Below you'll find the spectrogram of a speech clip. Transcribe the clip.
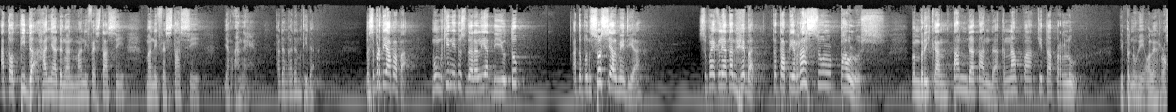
Atau tidak hanya dengan manifestasi-manifestasi yang aneh. Kadang-kadang tidak. Nah seperti apa Pak? Mungkin itu saudara lihat di Youtube ataupun sosial media supaya kelihatan hebat. Tetapi Rasul Paulus memberikan tanda-tanda kenapa kita perlu dipenuhi oleh roh.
